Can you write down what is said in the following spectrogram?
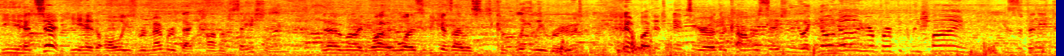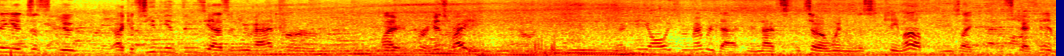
he had said he had always remembered that conversation. And I'm like, what was it because I was completely rude and butted into your other conversation? He's like, no, no, you're perfectly fine. Because if anything, it just, you, I could see the enthusiasm you had for my, for his writing. You know? And he always remembered that. And that's, and so when this came up, he's like, let's get him.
